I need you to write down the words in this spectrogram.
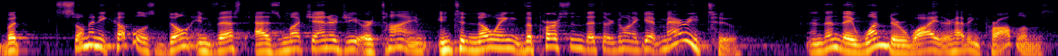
But so many couples don't invest as much energy or time into knowing the person that they're going to get married to. And then they wonder why they're having problems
